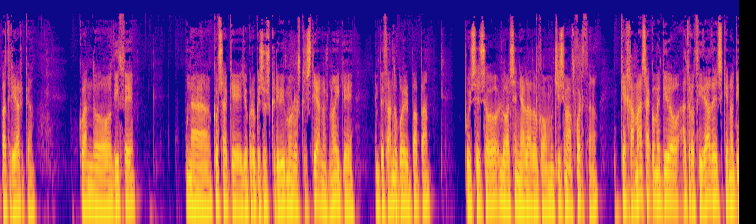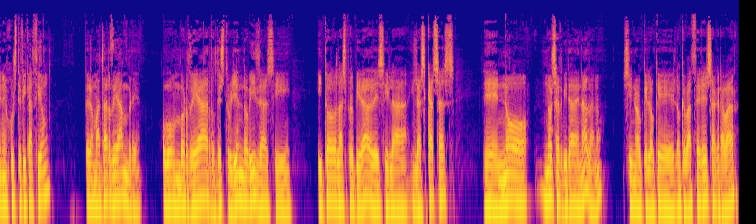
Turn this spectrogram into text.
patriarca cuando dice una cosa que yo creo que suscribimos los cristianos, ¿no? Y que, empezando por el Papa, pues eso lo ha señalado con muchísima fuerza, ¿no? Que jamás ha cometido atrocidades que no tienen justificación, pero matar de hambre o bombardear, destruyendo vidas y, y todas las propiedades y, la, y las casas, eh, no, no servirá de nada, ¿no? Sino que lo, que lo que va a hacer es agravar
